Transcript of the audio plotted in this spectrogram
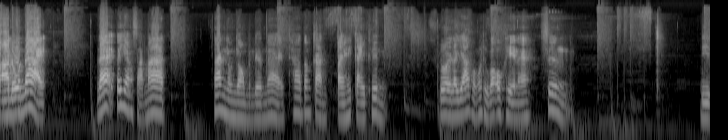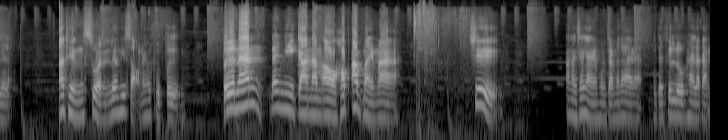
ปาโดนได้ และก็ยังสามารถนั่งยองๆเหมือนเดิมได้ ถ้าต้องการไปให้ไกลขึ้น โดยระยะผมก็ถือว่าโอเคนะ ซึ่ง ดีเลยแหละมาถึงส่วนเรื่องที่สองนั่นก็คือปืน ปืนนั้นได้มีการนำเอาฮอปอัพใหม่มา ชื่อ อะไรสักอย่างผมจำไม่ได้แล้วเดี๋ยวจะขึ้นรูปให้แล้วกัน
